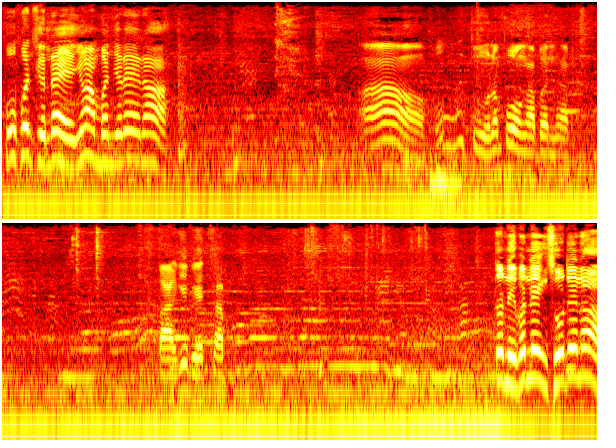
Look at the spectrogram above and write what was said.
ผู้เพิ่นขึ้นได้ย่อมเพิ่นจะได้เนาะ อ้าวตู่ลำโพงครับเพิ่นครับ ปากยี่เบ็ดครับ ต้นนี้เพิ่นเล่งสุดได้เนาะ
